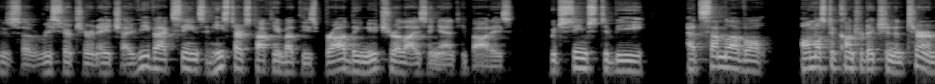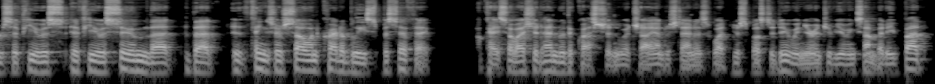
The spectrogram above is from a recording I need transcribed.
who's a researcher in HIV vaccines, and he starts talking about these broadly neutralizing antibodies, which seems to be at some level almost a contradiction in terms if you if you assume that that things are so incredibly specific. Okay, so I should end with a question, which I understand is what you're supposed to do when you're interviewing somebody. But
